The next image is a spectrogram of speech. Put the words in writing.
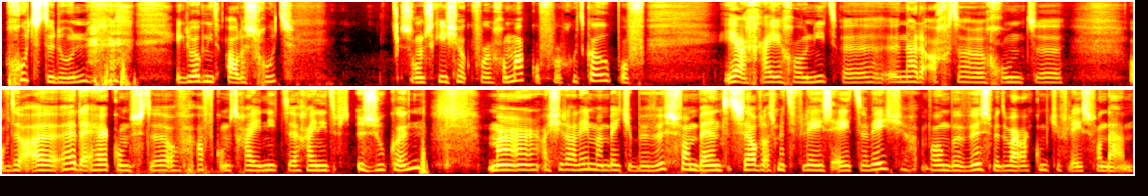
goed te doen. ik doe ook niet alles goed. Soms kies je ook voor gemak of voor goedkoop. Of ja, ga je gewoon niet uh, naar de achtergrond uh, of de, uh, de herkomst of afkomst ga je, niet, ga je niet zoeken. Maar als je er alleen maar een beetje bewust van bent, hetzelfde als met vlees eten, weet je gewoon bewust met waar komt je vlees vandaan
